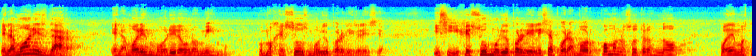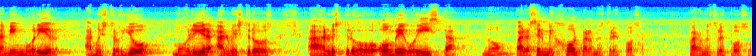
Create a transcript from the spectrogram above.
El amor es dar, el amor es morir a uno mismo, como Jesús murió por la iglesia. Y si Jesús murió por la iglesia por amor, ¿cómo nosotros no podemos también morir a nuestro yo, morir a, nuestros, a nuestro hombre egoísta, ¿no? para ser mejor para nuestra esposa, para nuestro esposo.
